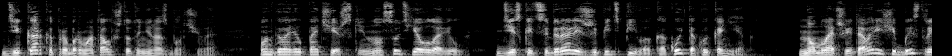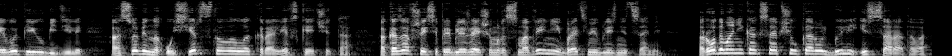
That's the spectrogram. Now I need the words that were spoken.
Дикарка пробормотал что-то неразборчивое. Он говорил по-чешски, но суть я уловил. Дескать, собирались же пить пиво, какой такой коньяк? Но младшие товарищи быстро его переубедили, особенно усердствовала королевская чета, оказавшаяся при ближайшем рассмотрении братьями-близнецами. Родом они, как сообщил король, были из Саратова,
